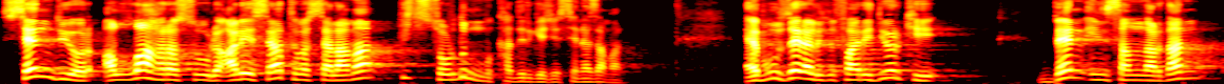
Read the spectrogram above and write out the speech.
Sen diyor Allah Resulü aleyhissalatü vesselama hiç sordun mu Kadir gecesi ne zaman? Ebu Zer el-Gıfari diyor ki ben insanlardan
